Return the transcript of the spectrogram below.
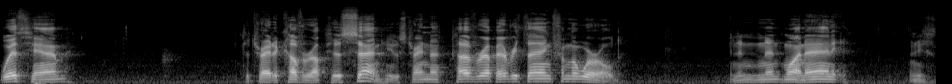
with him to try to cover up his sin. He was trying to cover up everything from the world. He didn't want any. And he's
